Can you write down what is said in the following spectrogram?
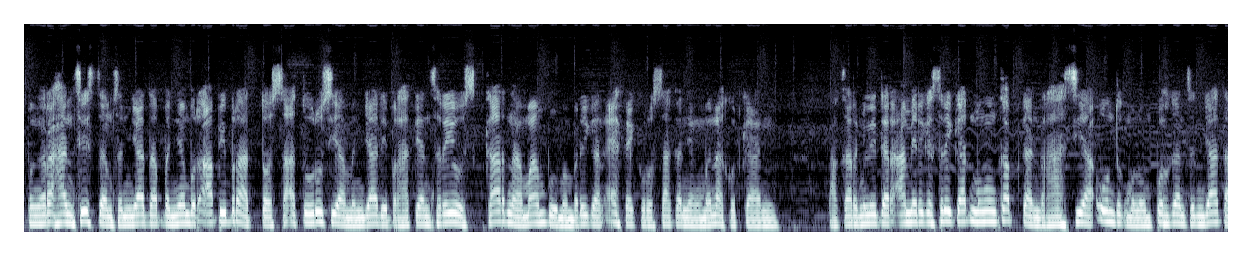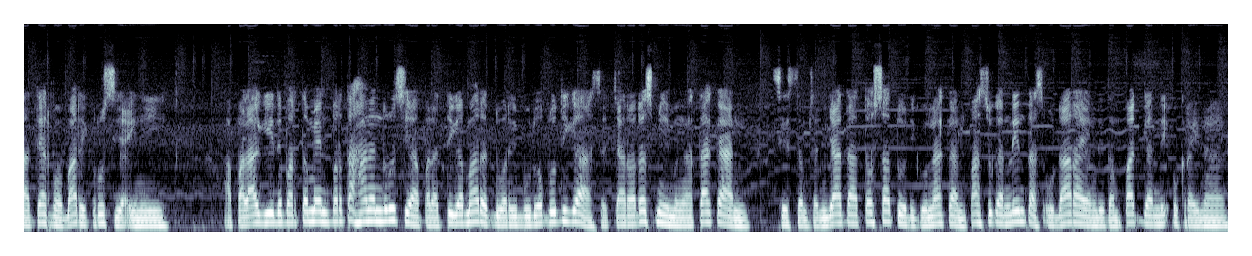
Pengerahan sistem senjata penyembur api berat TOS-1 Rusia menjadi perhatian serius karena mampu memberikan efek kerusakan yang menakutkan. Pakar militer Amerika Serikat mengungkapkan rahasia untuk melumpuhkan senjata termobarik Rusia ini. Apalagi Departemen Pertahanan Rusia pada 3 Maret 2023 secara resmi mengatakan sistem senjata TOS-1 digunakan pasukan lintas udara yang ditempatkan di Ukraina.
